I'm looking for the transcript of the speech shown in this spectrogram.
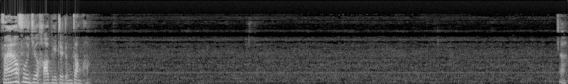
反复就好比这种状况。啊，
